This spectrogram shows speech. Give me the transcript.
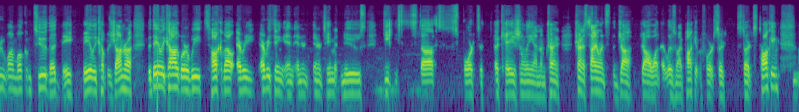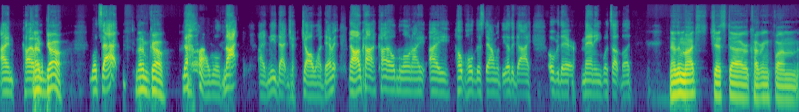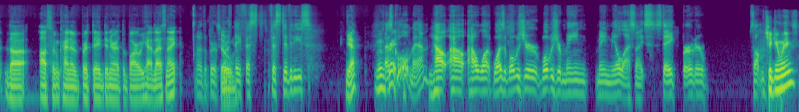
Everyone. Welcome to the da- Daily Cup of Genre, the Daily Cog, where we talk about every everything in enter- entertainment news, geeky stuff, sports occasionally. And I'm trying trying to silence the jaw jaw that lives in my pocket before it start, starts talking. I'm Kyle. Let him go. What's that? Let him go. No, I will not. I need that j- Jawa, damn it. No, I'm Ky- Kyle Malone. I, I help hold this down with the other guy over there. Manny, what's up, bud? Nothing much. Just uh, recovering from the awesome kind of birthday dinner at the bar we had last night. Uh, the bir- So- birthday fest- festivities. Yeah, That's great. cool, man. Mhm. How how how what was it? What was your what was your main main meal last night? Steak, burger, something. Chicken wings,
